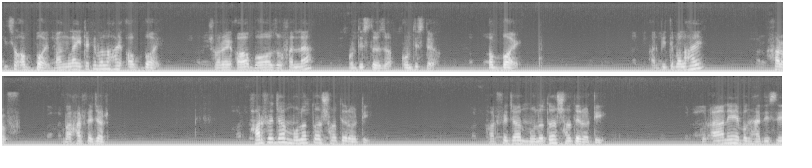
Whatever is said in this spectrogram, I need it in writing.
কিছু অব্যয় বাংলা এটাকে বলা হয় অব্যয়। অ, ব, জোফাল্লা অব্যয়। আরবিতে বলা হয় হরফ বা হারফেজার। হরফেজার মূলত সতেরোটি। হরফেজার মূলত সতেরোটি। কোরআনে এবং হাদিসে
